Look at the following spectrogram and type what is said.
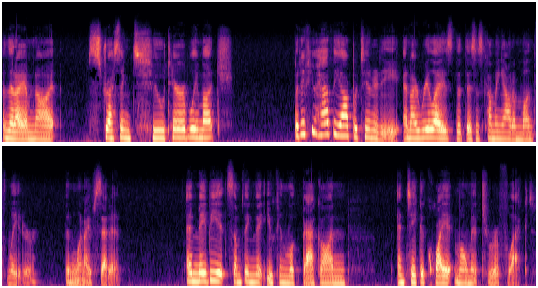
and that I am not stressing too terribly much. But if you have the opportunity, and I realize that this is coming out a month later than when I've said it, and maybe it's something that you can look back on and take a quiet moment to reflect.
